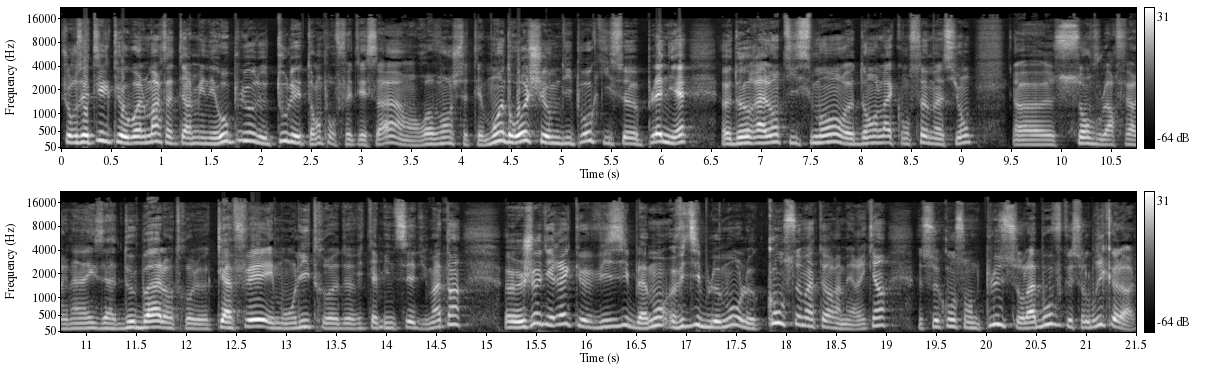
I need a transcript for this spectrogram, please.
Toujours est-il que Walmart a terminé au plus haut de tous les temps pour fêter ça. En revanche, c'était moins drôle chez Home Depot qui se plaignait euh, de ralentissement euh, dans la consommation, euh, sans vouloir faire une analyse à deux balles entre le café et mon litre de vitamine C du matin. je dirais que visiblement, visiblement, le consommateur américain se concentre plus sur la bouffe que sur le bricolage.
